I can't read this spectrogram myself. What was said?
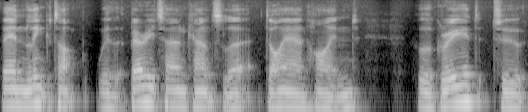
then linked up with Bury Town Councillor Diane Hind, who agreed to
